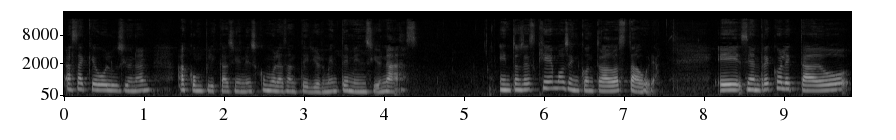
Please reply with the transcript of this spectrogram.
hasta que evolucionan a complicaciones como las anteriormente mencionadas. Entonces, ¿qué hemos encontrado hasta ahora? Eh, se han recolectado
